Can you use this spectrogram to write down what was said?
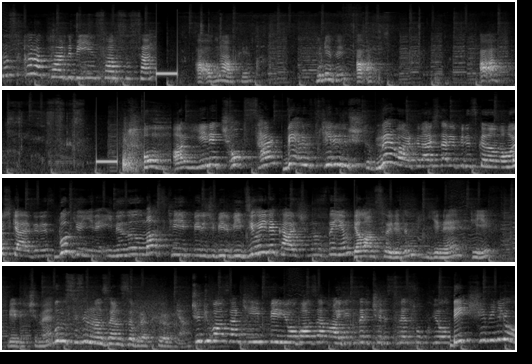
nasıl karakterde bir insansın sen? Aa bu ne yapıyor? Bu ne be? Aa. Aa. Oh, ay yine çok ve öfkeli düştüm. Merhaba arkadaşlar, hepiniz kanalıma hoş geldiniz. Bugün yine inanılmaz keyif verici bir video ile karşınızdayım. Yalan söyledim, yine keyif vericime. Bunu sizin nazarınıza bırakıyorum ya. Çünkü bazen keyif veriyor, bazen hayretler içerisine sokuyor. Değişebiliyor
